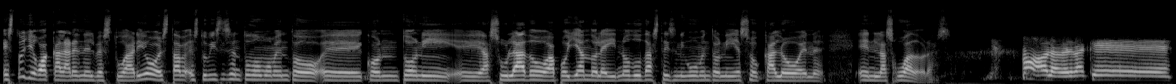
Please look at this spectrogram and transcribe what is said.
¿Esto llegó a calar en el vestuario o estuvisteis en todo momento eh, con Tony eh, a su lado apoyándole y no dudasteis en ningún momento ni eso caló en, en las jugadoras? No, la verdad que,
